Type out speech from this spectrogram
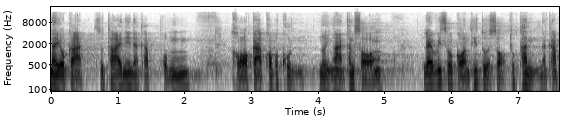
ในโอกาสสุดท้ายนี้นะครับ ผมขอกราบขอบพระคุณหน่วยงานทั้งสอง และวิศวกรที่ตรวจสอบทุกท่านนะครับ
